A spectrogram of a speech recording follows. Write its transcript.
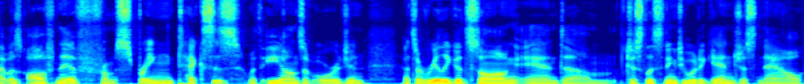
That was Ovnev from Spring, Texas, with Eons of Origin. That's a really good song, and um, just listening to it again just now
